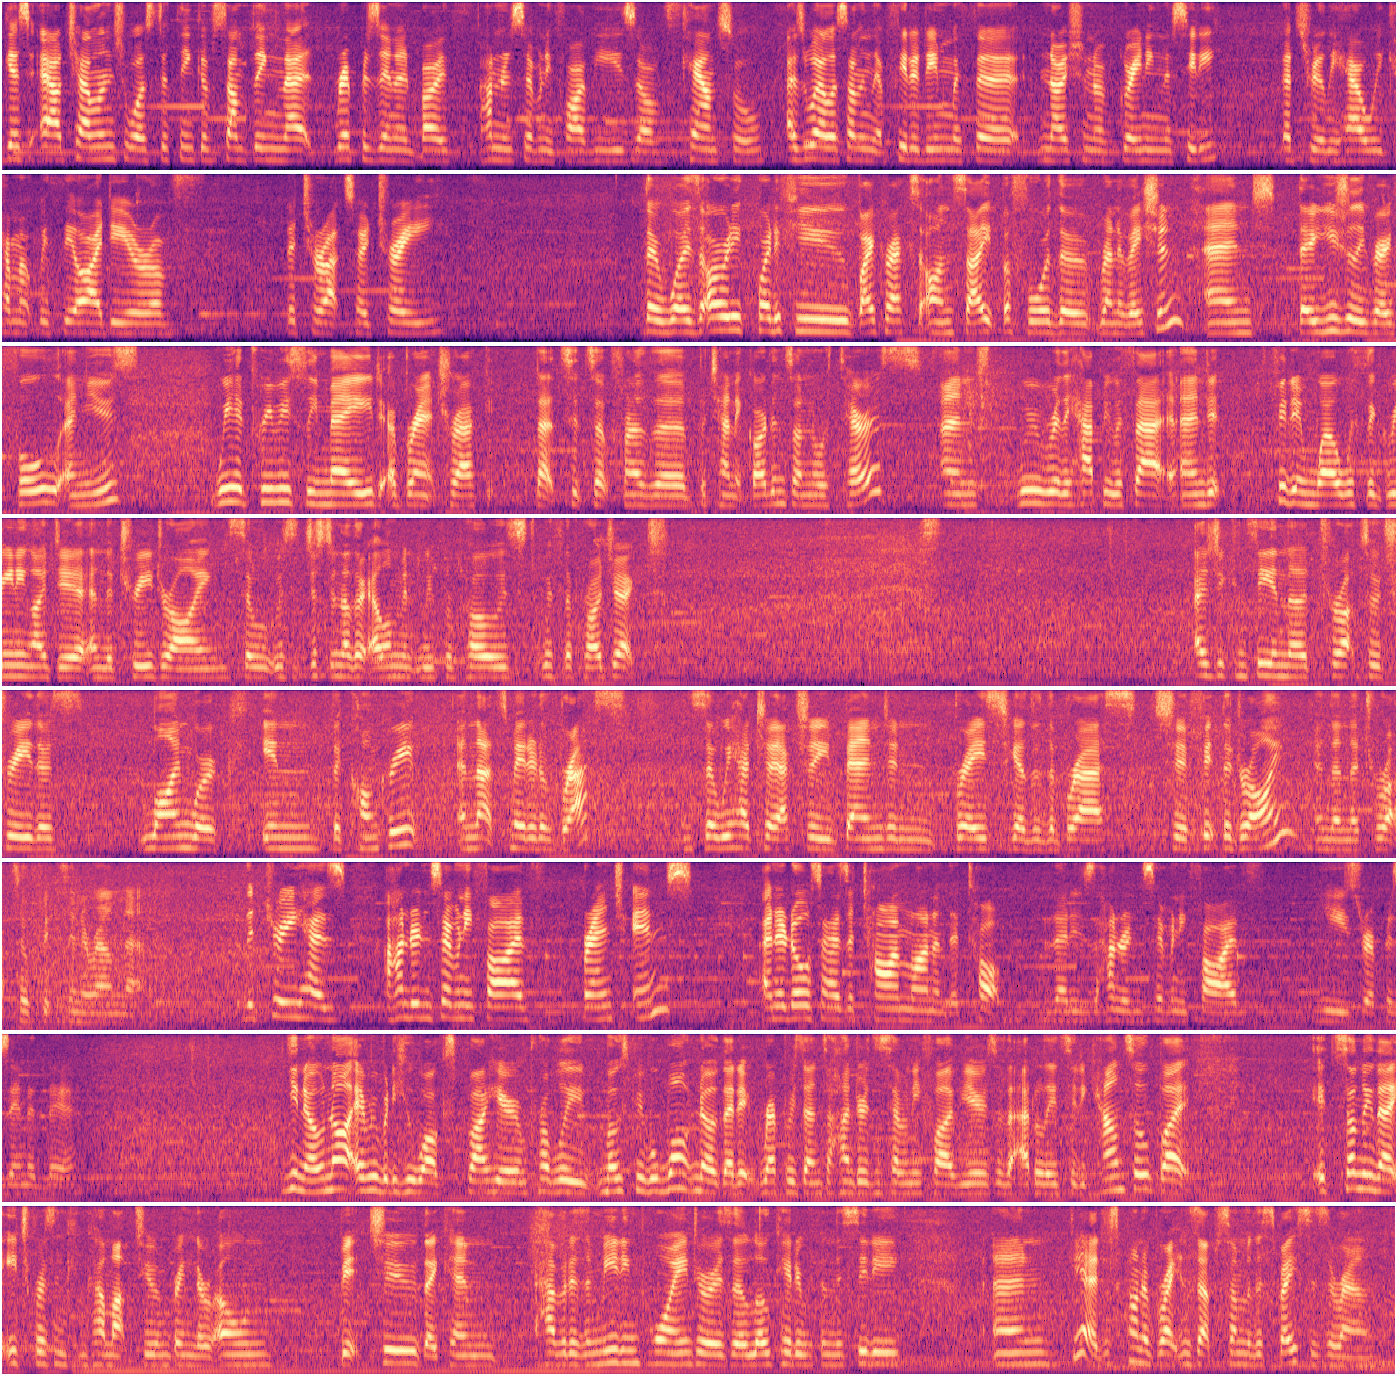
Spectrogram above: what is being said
I guess our challenge was to think of something that represented both 175 years of council as well as something that fitted in with the notion of greening the city. That's really how we come up with the idea of the terrazzo tree there was already quite a few bike racks on site before the renovation and they're usually very full and used. We had previously made a branch rack that sits out front of the Botanic Gardens on North Terrace and we were really happy with that and it fit in well with the greening idea and the tree drawing so it was just another element we proposed with the project. As you can see in the terrazzo tree there's line work in the concrete and that's made out of brass. And so we had to actually bend and braze together the brass to fit the drawing and then the terrazzo fits in around that. The tree has 175 branch ends and it also has a timeline at the top that is 175 years represented there. You know, not everybody who walks by here, and probably most people won't know that it represents 175 years of the Adelaide City Council, but it's something that each person can come up to and bring their own bit to. They can have it as a meeting point or as a locator within the city. And yeah, it just kind of brightens up some of the spaces around.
